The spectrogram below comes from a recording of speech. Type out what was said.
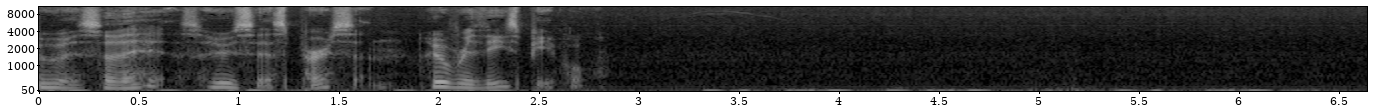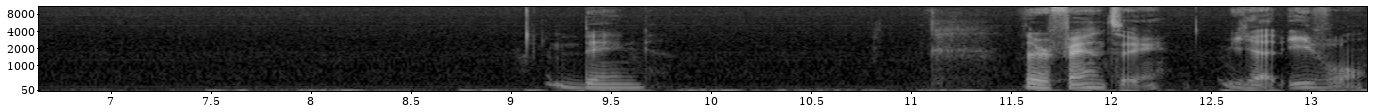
Who is this? Who's this person? Who were these people? Ding. They're fancy, yet evil.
